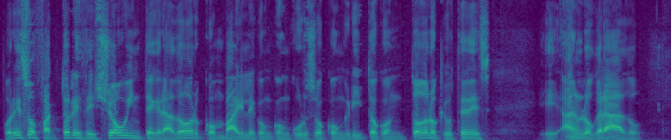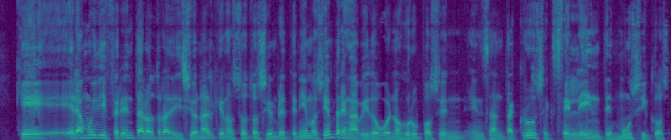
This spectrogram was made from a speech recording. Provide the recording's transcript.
Por esos factores de show integrador, con baile, con concurso, con grito, con todo lo que ustedes eh, han logrado. Que era muy diferente a lo tradicional que nosotros siempre teníamos. Siempre han habido buenos grupos en, Santa Cruz, excelentes músicos,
